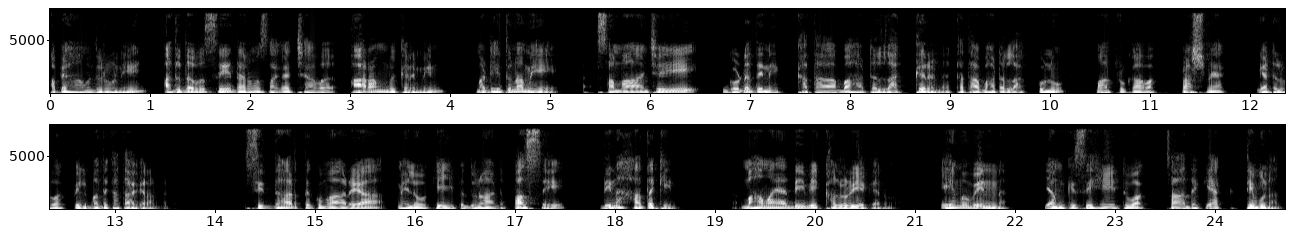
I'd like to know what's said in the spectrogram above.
අපේ හාමුදුරුවනේ අද දවසේ ධර්ම සාකච්ඡාව ආරම්භ කරමින් මට හිතුණා මේ සමාජයේ ගොඩ දෙනෙක් කතා බහට ලක් කරන කතා බහට ලක් වුණු මාතෘකාවක් ප්‍රශ්නයක් ගැටලුවක් පිළිබඳ කතා කරන්නට. සිද්ධාර්ථ කුමාරයා මේ ලෝකයේ ඉපදුනාට පස්සේ දින 7කින් මහාමායා දේවිය කලුරිය කරනවා. එහෙම වෙන්න යම්කිසි හේතුවක් සාධකයක් තිබුණාද?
